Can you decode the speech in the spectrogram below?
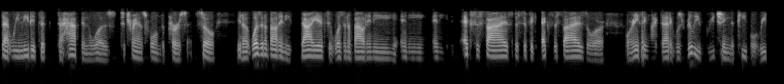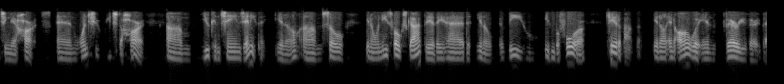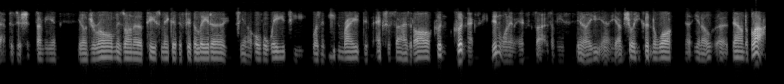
that we needed to to happen was to transform the person. So you know, it wasn't about any diets. It wasn't about any any any exercise, specific exercise or or anything like that. It was really reaching the people, reaching their hearts. And once you reach the heart, um, you can change anything, you know. Um, so, you know, when these folks got there, they had, you know, me who even before cared about them, you know, and all were in very, very bad positions. I mean, you know, Jerome is on a pacemaker defibrillator. He's, you know, overweight. He wasn't eating right. Didn't exercise at all. Couldn't couldn't exercise. Didn't want to exercise. I mean, you know, he, uh, I'm sure he couldn't have walked, uh, you know, uh, down the block.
